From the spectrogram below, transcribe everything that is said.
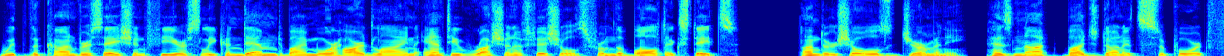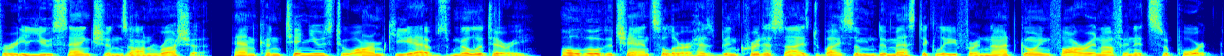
with the conversation fiercely condemned by more hardline anti-Russian officials from the Baltic states. Under Scholz Germany has not budged on its support for EU sanctions on Russia and continues to arm Kiev's military, although the chancellor has been criticized by some domestically for not going far enough in its support.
